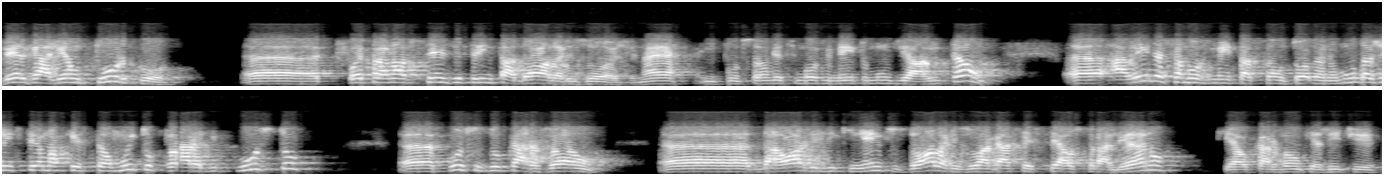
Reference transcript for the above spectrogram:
vergalhão turco foi para 930 dólares hoje, né, em função desse movimento mundial. Então, Uh, além dessa movimentação toda no mundo, a gente tem uma questão muito clara de custo, uh, custos do carvão uh, da ordem de 500 dólares, o HCC australiano, que é o carvão que a gente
